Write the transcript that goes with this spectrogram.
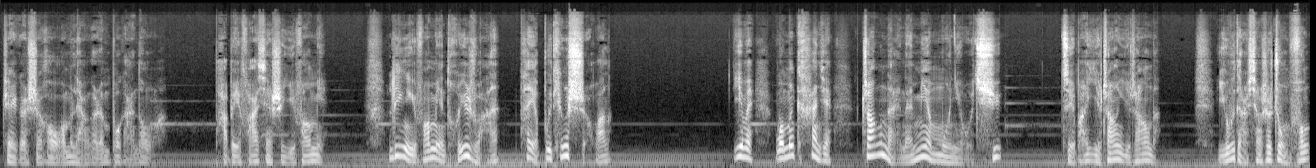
这个时候，我们两个人不敢动了，怕被发现是一方面，另一方面腿软，他也不听使唤了。因为我们看见张奶奶面目扭曲，嘴巴一张一张的，有点像是中风，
